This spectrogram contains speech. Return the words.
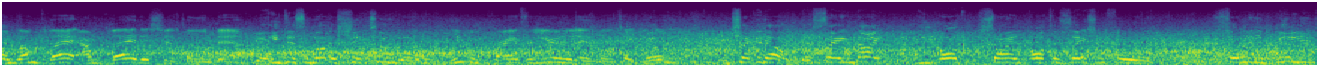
I'm, I'm glad. I'm glad this shit's going down. Yeah, he did some other shit too, though. We've been praying for years that it's gonna take Yep. And check it out. That same night, he signed authorization for so many billions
